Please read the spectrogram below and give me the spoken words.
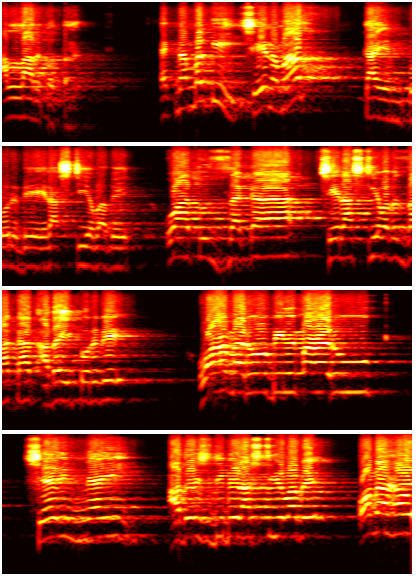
আল্লাহর কথা। এক নাম্বার কি? সে নামাজ কায়েম করবে রাষ্ট্রীয়ভাবে। ওয়াতুজ যাকাত, সে রাষ্ট্রীয়ভাবে যাকাত আদায় করবে। ওয়ামারু বিল মারুফ, সেই নেই আদেশ দিবে রাষ্ট্রীয়ভাবে। অনাহাও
